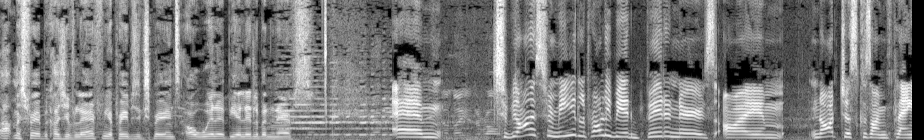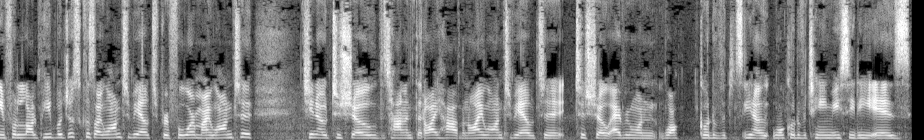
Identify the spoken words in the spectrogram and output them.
atmosphere because you've learned from your previous experience, or will it be a little bit of nerves? Um, to be honest, for me, it'll probably be a bit of nerves. I'm not just because I'm playing in front of a lot of people, just because I want to be able to perform. I want to, you know, to show the talent that I have, and I want to be able to, to show everyone what good of a, you know what good of a team UCD is.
